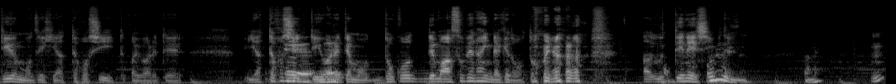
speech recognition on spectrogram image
デューンもぜひやってほしいとか言われてやってほしいって言われてもどこでも遊べないんだけどと思いながらあ売ってねえしみた古いいなかね？ん？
